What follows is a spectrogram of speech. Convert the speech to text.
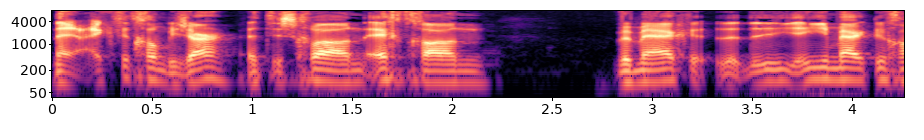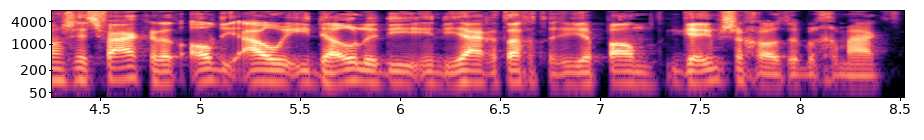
Nee, ja, ik vind het gewoon bizar. Het is gewoon echt gewoon. We merken, je merkt nu gewoon steeds vaker dat al die oude idolen die in de jaren tachtig in Japan games zo groot hebben gemaakt.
